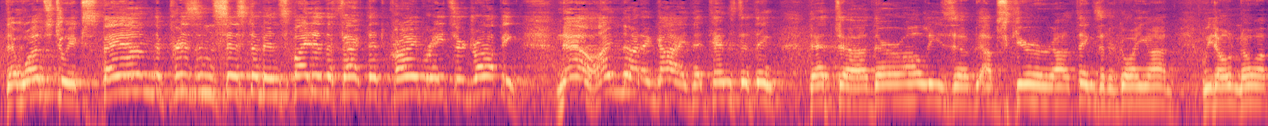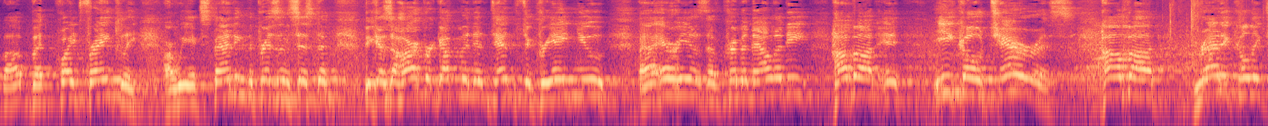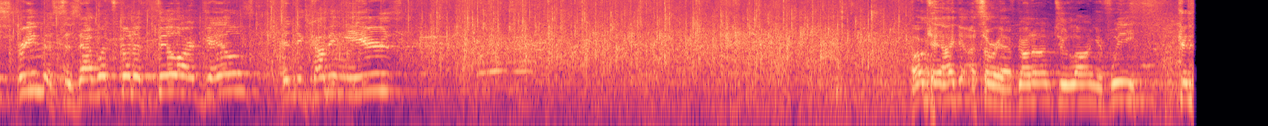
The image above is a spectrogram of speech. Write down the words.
that wants to expand the prison system in spite of the fact that crime rates are dropping. Now, I'm not a guy that tends to think that uh, there are all these uh, obscure uh, things that are going on we don't know about, but quite frankly, are we expanding the prison system because the Harper government intends to create new uh, areas of criminality? How about uh, eco-terrorists? How about radical extremists? Is that what's going to fill our jails in the coming years? Okay, I, sorry, I've gone on too long. If we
